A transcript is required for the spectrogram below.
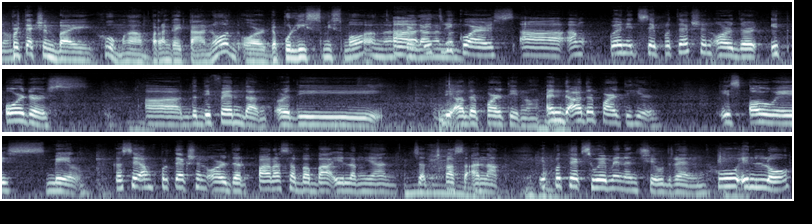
No? protection by who? Mga barangay tanod or the police mismo ang uh, Uh, kailangan it requires, uh, ang, when it's a protection order, it orders uh, the defendant or the the other party, no? And the other party here is always male. Kasi ang protection order para sa babae lang yan, at saka sa anak. It protects women and children who in law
